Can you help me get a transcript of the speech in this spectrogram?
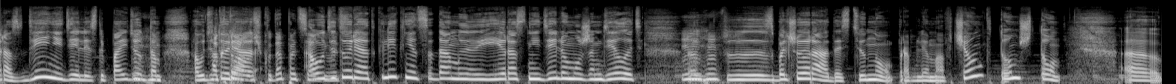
раз в две недели, если пойдет uh-huh. там аудитория... Да, аудитория откликнется, да, мы и раз в неделю можем делать угу. с большой радостью. Но проблема в чем? В том, что э,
